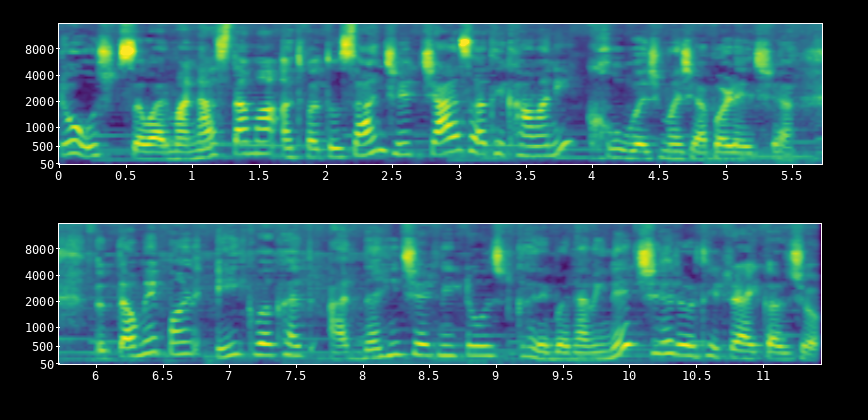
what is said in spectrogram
ટોસ્ટ સવારમાં નાસ્તામાં અથવા તો સાંજે ચા સાથે ખાવાની ખૂબ જ મજા પડે છે. તો તમે પણ એક વખત આ દહીં ચટણી ટોસ્ટ ઘરે બનાવીને જરૂરથી ટ્રાય કરજો.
